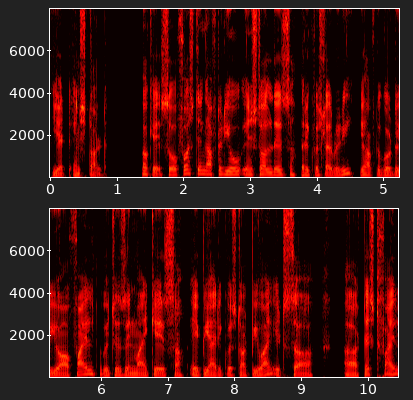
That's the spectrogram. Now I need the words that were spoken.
yet installed. Okay? So first thing after you install this request library you have to go to your file which is in my case uh, api request.py it's a, a, test file.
